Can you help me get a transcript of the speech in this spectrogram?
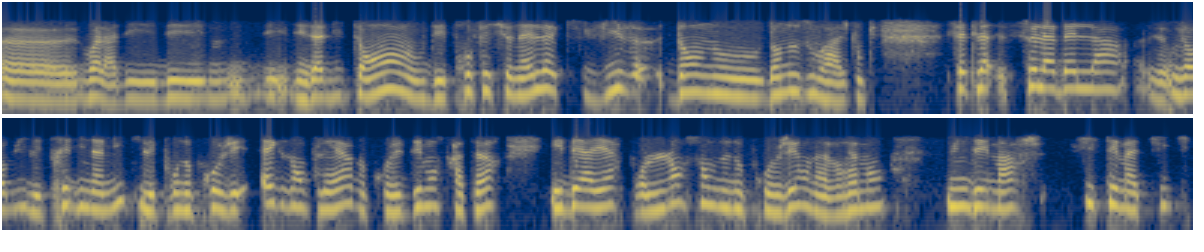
euh, voilà, des, habitants ou des professionnels qui vivent dans nos, dans nos ouvrages. Donc, ce label-là, euh, aujourd'hui, il est très dynamique. Il est pour nos projets exemplaires, nos projets démonstrateurs. Et derrière, pour l'ensemble de nos projets, on a vraiment une démarche systématique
